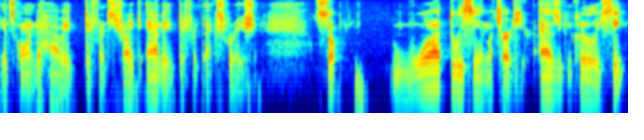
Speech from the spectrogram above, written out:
it's going to have a different strike and a different expiration. So what do we see in the chart here? As you can clearly see,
